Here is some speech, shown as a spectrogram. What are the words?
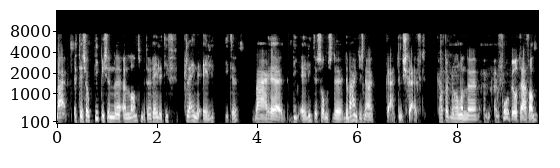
Maar het is ook typisch een, een land met een relatief kleine elite, waar uh, die elite soms de, de baantjes naar elkaar toeschuift. Ik had ook nog een, een, een voorbeeld daarvan.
